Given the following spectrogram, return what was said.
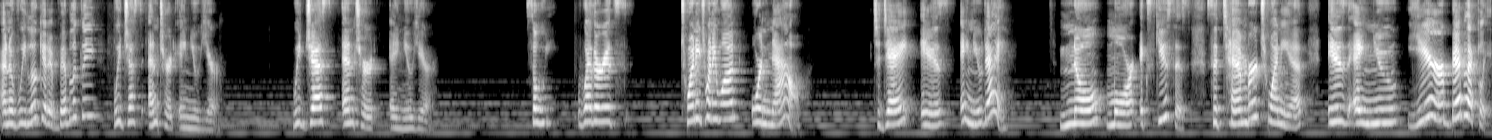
And if we look at it biblically, we just entered a new year. We just entered a new year. So whether it's 2021 or now, today is a new day. No more excuses. September 20th is a new year biblically.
